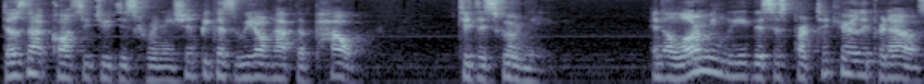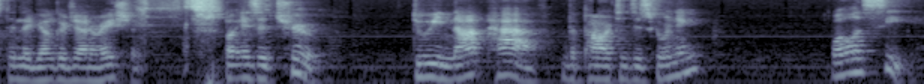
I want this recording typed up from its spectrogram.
does not constitute discrimination because we don't have the power to discriminate. And alarmingly, this is particularly pronounced in the younger generation. But is it true? Do we not have the power to discriminate? Well, let's see.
